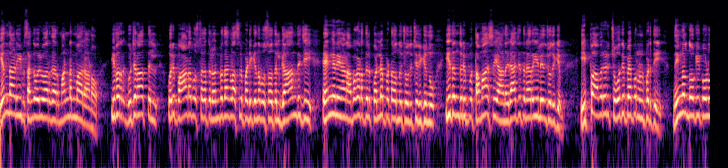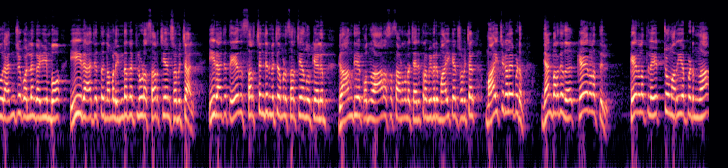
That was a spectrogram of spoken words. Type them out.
എന്താണ് ഈ സംഘപരിവാർക്കാർ മണ്ടന്മാരാണോ? ഇവർ ഗുജറാത്തിൽ ഒരു പാഠപുസ്തകത്തിൽ ഒൻപതാം ക്ലാസ്സിൽ പഠിക്കുന്ന പുസ്തകത്തിൽ ഗാന്ധിജി എങ്ങനെയാണ് അപകടത്തിൽ കൊല്ലപ്പെട്ടതെന്ന് ചോദിച്ചിരിക്കുന്നു. ഇതെന്തൊരു തമാശയാണ് രാജ്യത്തിന് അറിയില്ലെന്ന് ചോദിക്കും. ഇപ്പൊ അവരൊരു ചോദ്യ പേപ്പറിൽ ഉൾപ്പെടുത്തി. നിങ്ങൾ നോക്കിക്കോളൂ ഒരു അഞ്ച് കൊല്ലം കഴിയുമ്പോൾ ഈ രാജ്യത്ത് നമ്മൾ ഇന്റർനെറ്റിലൂടെ സെർച്ച് ചെയ്യാൻ ശ്രമിച്ചാൽ ഈ രാജ്യത്ത് ഏത് സെർച്ച് എഞ്ചിൻ വെച്ച് നമ്മൾ സെർച്ച് ചെയ്യാൻ നോക്കിയാലും ഗാന്ധിയെ കൊന്നത് ആർ എസ് എസ് ആണെന്നുള്ള ചരിത്രം ഇവർ മായിക്കാൻ ശ്രമിച്ചാൽ മായ്ച്ചു കളയപ്പെടും. ഞാൻ പറഞ്ഞത് കേരളത്തിൽ കേരളത്തിലെ ഏറ്റവും അറിയപ്പെടുന്ന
